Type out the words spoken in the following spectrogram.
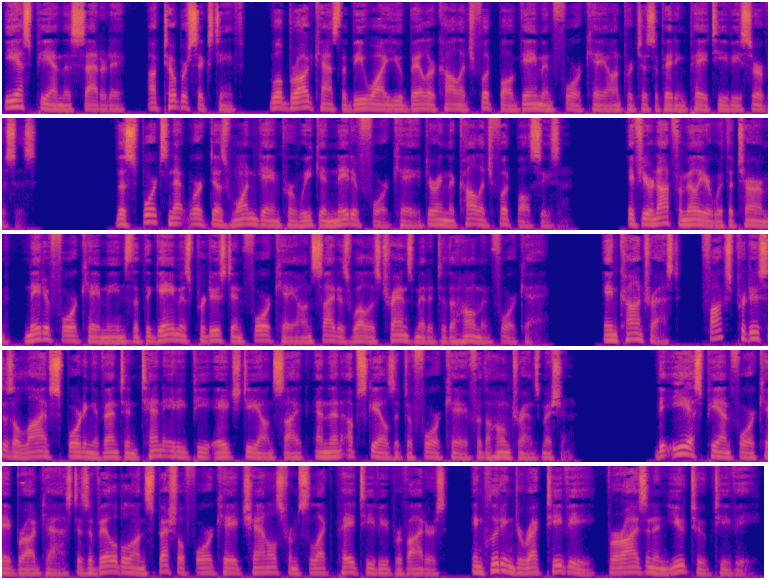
ESPN this Saturday, October 16th, will broadcast the BYU Baylor College football game in 4K on participating pay TV services. The Sports Network does one game per week in native 4K during the college football season. If you're not familiar with the term, native 4K means that the game is produced in 4K on site as well as transmitted to the home in 4K. In contrast, Fox produces a live sporting event in 1080p HD on site and then upscales it to 4K for the home transmission. The ESPN 4K broadcast is available on special 4K channels from select pay TV providers, including DirecTV, Verizon, and YouTube TV.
